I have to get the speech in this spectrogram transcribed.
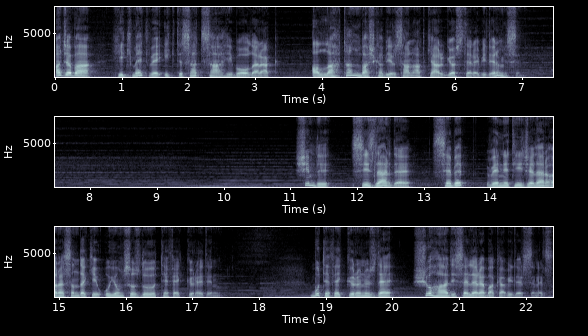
Acaba hikmet ve iktisat sahibi olarak Allah'tan başka bir sanatkar gösterebilir misin? Şimdi sizler de sebep ve neticeler arasındaki uyumsuzluğu tefekkür edin. Bu tefekkürünüzde şu hadiselere bakabilirsiniz.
